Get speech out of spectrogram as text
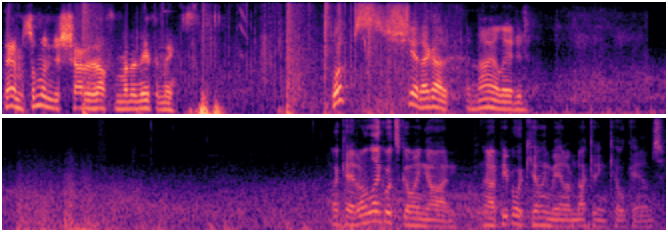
Damn! Someone just shot it out from underneath of me. Whoops! Shit, I got annihilated. Okay, I don't like what's going on. Uh, people are killing me and I'm not getting kill cams.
